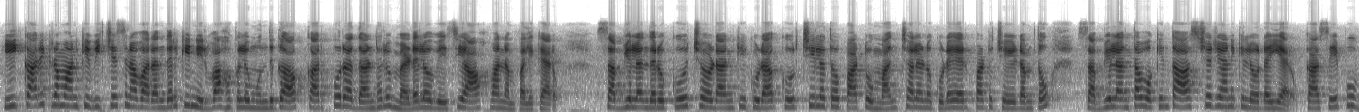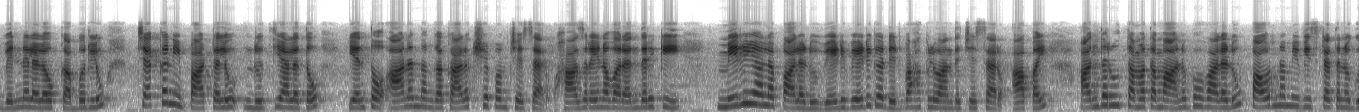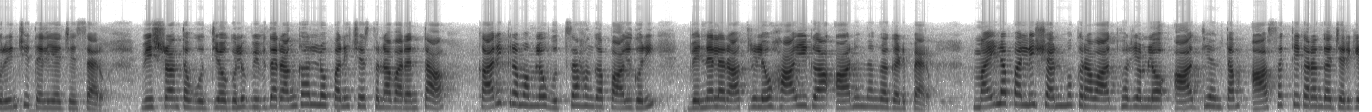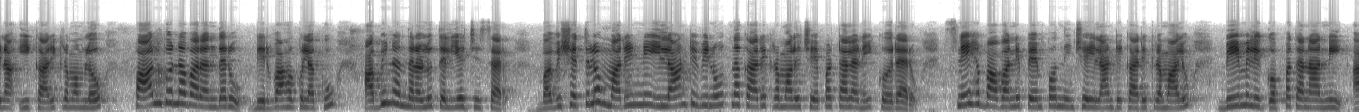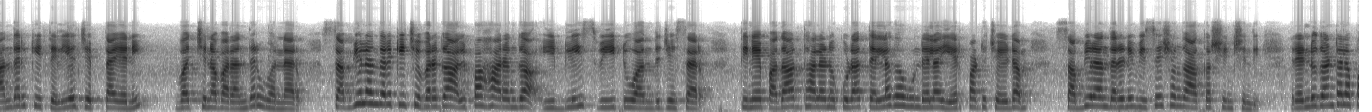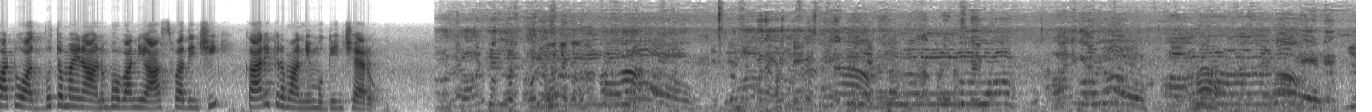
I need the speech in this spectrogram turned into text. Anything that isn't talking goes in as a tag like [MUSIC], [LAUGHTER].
ఈ కార్యక్రమానికి విచ్చేసిన వారందరికీ నిర్వాహకులు ముందుగా కర్పూర దండలు మెడలో వేసి ఆహ్వానం పలికారు. సభ్యులందరూ కూర్చోవడానికి కూడా కుర్చీలతో పాటు మంచాలను కూడా ఏర్పాటు చేయడంతో సభ్యులంతా ఒకంత ఆశ్చర్యానికి లోనయ్యారు. కాసేపు వెన్నెలలో కబుర్లు చక్కని పాటలు నృత్యాలతో ఎంతో ఆనందంగా కాలక్షేపం చేశారు. హాజరైన వారందరికీ మిరియాల పాలను వేడివేడిగా నిర్వాహకులు అందజేశారు. ఆపై అందరూ తమ తమ అనుభవాలను పౌర్ణమి విస్తృతను గురించి తెలియజేశారు. విశ్రాంత ఉద్యోగులు వివిధ రంగాల్లో పనిచేస్తున్న వారంతా కార్యక్రమంలో ఉత్సాహంగా పాల్గొని వెన్నెల రాత్రిలో హాయిగా ఆనందంగా గడిపారు. మైలపల్లి షణ్ముఖరావు ఆధ్వర్యంలో ఆద్యంతం ఆసక్తికరంగా జరిగిన ఈ కార్యక్రమంలో పాల్గొన్న వారందరూ నిర్వాహకులకు అభినందనలు తెలియజేశారు. భవిష్యత్తులో మరిన్ని ఇలాంటి వినూత్న కార్యక్రమాలు చేపట్టాలని కోరారు. స్నేహభావాన్ని పెంపొందించే ఇలాంటి కార్యక్రమాలు భీమిలి గొప్పతనాన్ని అందరికీ తెలియజెప్తాయని వచ్చిన వారందరూ అన్నారు. సభ్యులందరికీ చివరగా అల్పాహారంగా ఇడ్లీ స్వీటు అందజేశారు. తినే పదార్థాలను కూడా తెల్లగా ఉండేలా ఏర్పాటు చేయడం సభ్యులందరినీ విశేషంగా ఆకర్షించింది. రెండు గంటల పాటు అద్భుతమైన అనుభవాన్ని ఆస్వాదించి కార్యక్రమాన్ని ముగించారు. ఈ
